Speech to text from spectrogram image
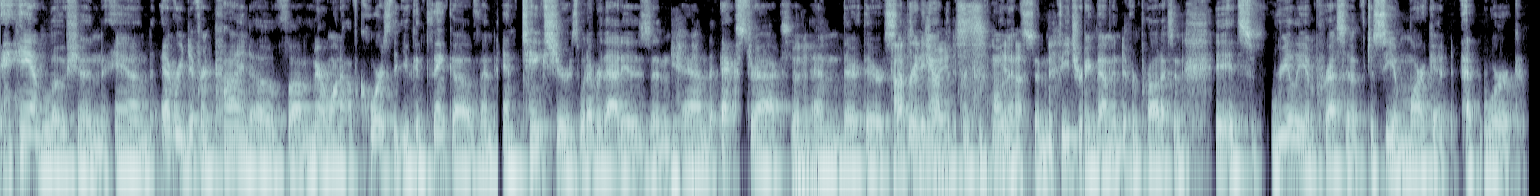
hand lotion and every different kind of uh, marijuana, of course, that you can think of, and and tinctures, whatever that is, and yeah. and extracts, and, yeah. and they're they're separating out the different components yeah. and featuring them in different products, and it's really impressive to see a market at work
